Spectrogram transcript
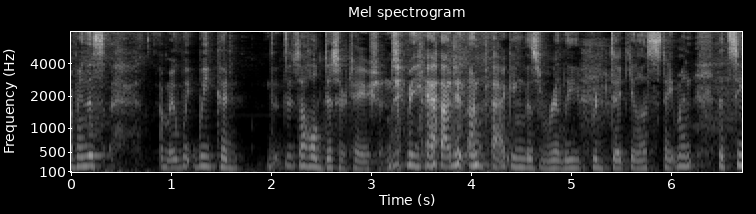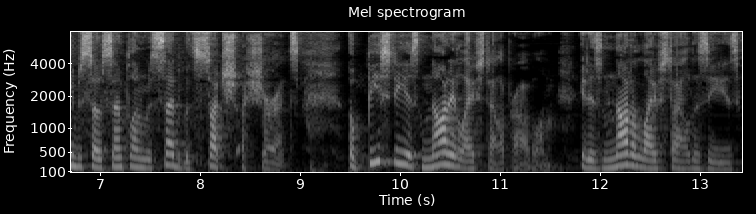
I mean, this. I mean, we, we could. There's a whole dissertation to be had in unpacking this really ridiculous statement that seems so simple and was said with such assurance. Obesity is not a lifestyle problem. It is not a lifestyle disease.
